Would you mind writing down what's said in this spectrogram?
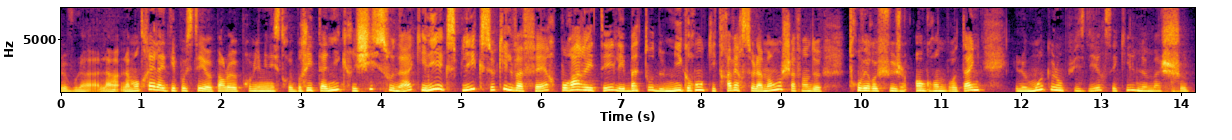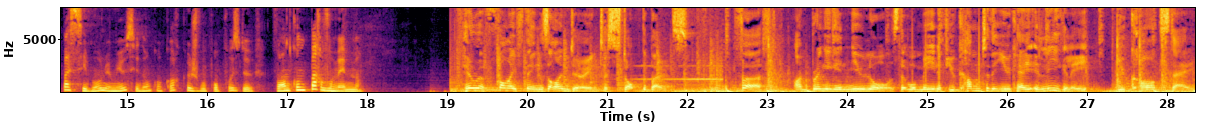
je vais vous la, montrer. Elle a été postée euh, par le Premier ministre britannique Rishi Sunak. Il y explique ce qu'il va faire pour arrêter les bateaux de migrants qui traversent la Manche afin de trouver refuge en Grande-Bretagne. Et le moins que l'on puisse dire, c'est qu'il ne mâche pas ses mots. Le mieux, c'est donc encore que je vous propose de vous rendre compte par vous-même. Here are five things I'm doing to stop the boats. First, I'm bringing in new laws that will mean if you come to the UK illegally, you can't stay.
